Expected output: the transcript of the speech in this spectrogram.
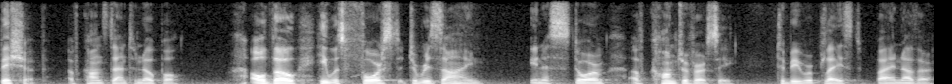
Bishop of Constantinople, although he was forced to resign in a storm of controversy to be replaced by another.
